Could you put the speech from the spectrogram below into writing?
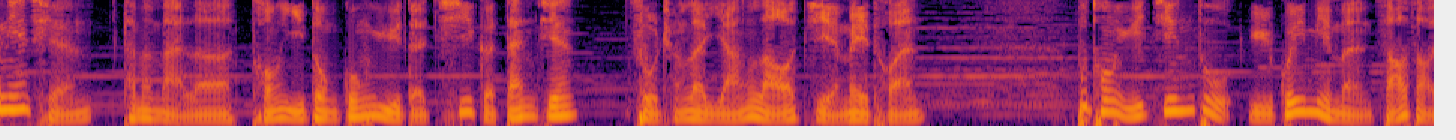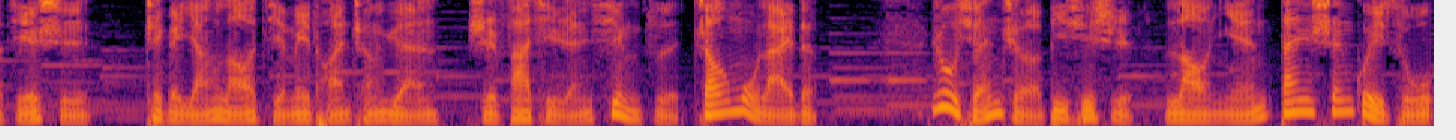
年前，她们买了同一栋公寓的七个单间，组成了养老姐妹团。不同于金度与闺蜜们早早结识。这个养老姐妹团成员是发起人杏子招募来的，入选者必须是老年单身贵族，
